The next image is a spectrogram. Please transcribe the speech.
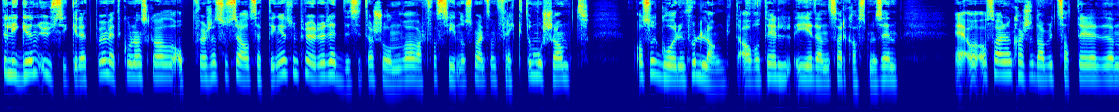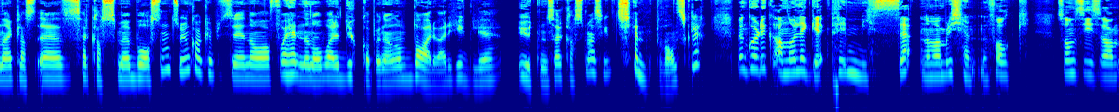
Det ligger en usikkerhet på hun vet ikke hvordan hun skal oppføre seg i sosiale settinger, så hun prøver å redde situasjonen ved å i hvert fall si noe som er litt sånn frekt og morsomt. Og så går hun for langt av og til i den sarkasmen sin. Eh, Og så har hun kanskje da blitt satt i denne eh, sarkasmebåsen, så hun kan ikke plutselig nå, for henne nå bare dukke opp en gang og bare være hyggelig uten sarkasme. Det er sikkert kjempevanskelig. Men går det ikke an å legge premisset når man blir kjent med folk? Sånn si sånn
